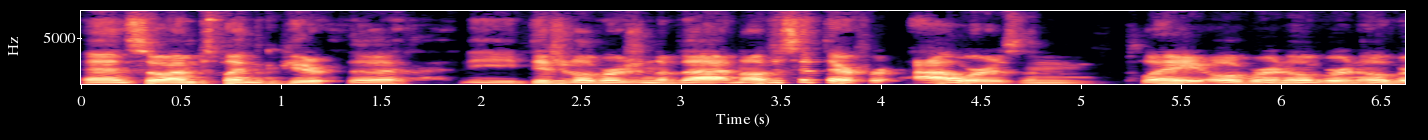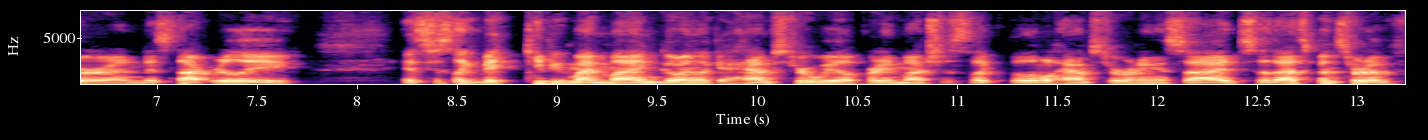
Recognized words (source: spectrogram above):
and so I'm just playing the computer the the digital version of that, and I'll just sit there for hours and play over and over and over, and it's not really it's just like make, keeping my mind going like a hamster wheel pretty much. It's like the little hamster running aside. So that's been sort of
